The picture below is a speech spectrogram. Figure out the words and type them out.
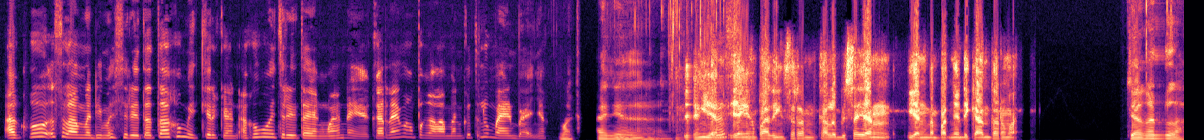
Aku selama di Mas cerita tuh aku mikir kan, aku mau cerita yang mana ya? Karena emang pengalamanku tuh lumayan banyak. Makanya Yang yang yang yang paling serem kalau bisa yang yang tempatnya di kantor, Mak. janganlah.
